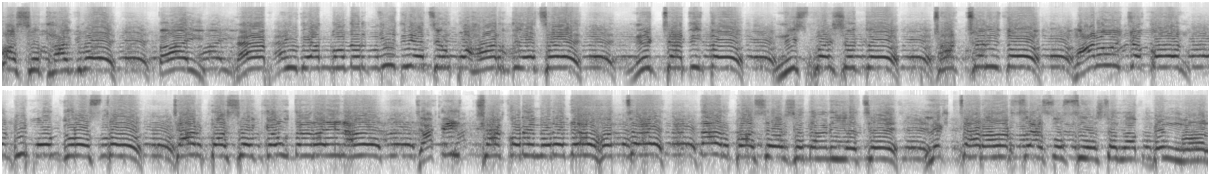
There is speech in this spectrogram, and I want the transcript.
পাশে থাকবে। তাই ল্যাব কি আপনাদের কি দিয়েছে, উপহার দিয়েছে, নির্যাতিত নিষ্পেষিত ঝচ্ছরিত মানুষ যখন বিপদগ্রস্ত, যার পাশে কেউ দাঁড়ায় না, যাকে ইচ্ছা করে মেরে দেওয়া হচ্ছে, তার পাশে এসে দাঁড়িয়েছে লেকচারার্স অ্যাসোসিয়েশন অফ বেঙ্গল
